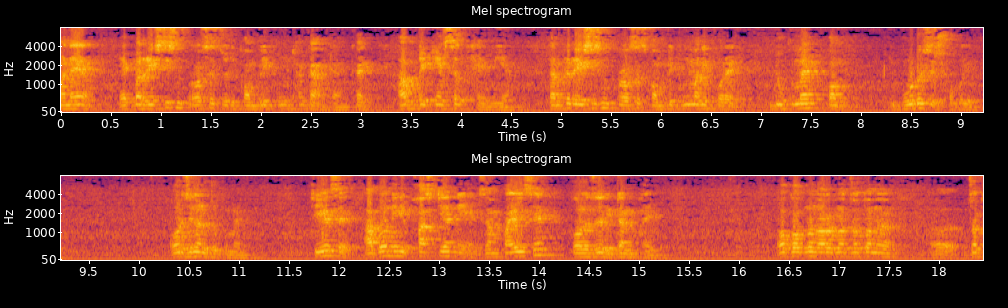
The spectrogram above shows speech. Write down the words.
মানে একবার রেজিস্ট্রেশন প্রসেস যদি কমপ্লিট থাকা কাকাই আবুতে ক্যান্সেল খাইমিয়া তারপরে রেজিস্ট্রেশন প্রসেস কমপ্লিট মানে পরে ডকুমেন্ট বোর্ডও শেষ হবে অরিজিনাল ডকুমেন্ট ঠিক আছে আবো নি ফার্স্ট ইয়ার নি এক্সাম পাইছে কলেজে রিটার্ন ফাইল ও কখনো নরক যত যত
